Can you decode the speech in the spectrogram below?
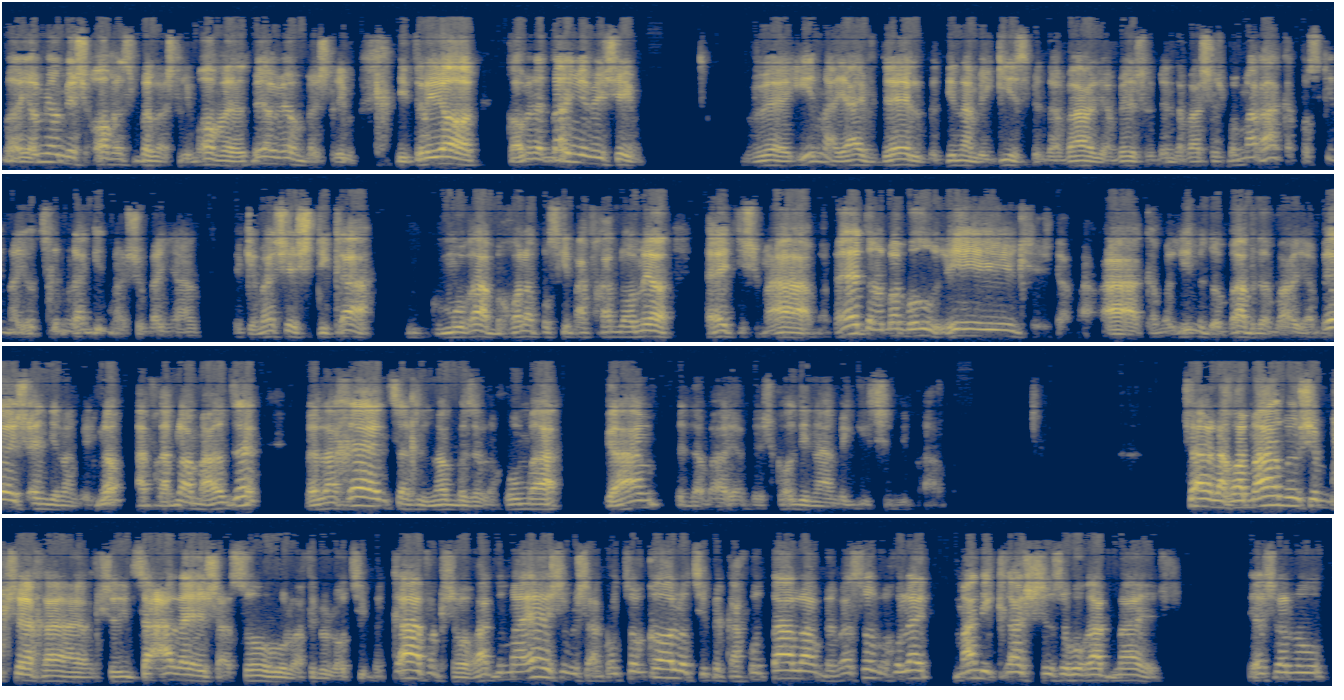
ביום-יום יש אורס במשלים אורס, ביום-יום משלים נטריות, כל מיני דברים יבשים. ואם היה הבדל בדין המגיס בין דבר יבש לבין דבר שיש בו מרק, הפוסקים היו צריכים להגיד משהו בעניין. וכיוון שיש שתיקה גמורה בכל הפוסקים, אף אחד לא אומר, היי, תשמע, בבטר ברור לי כשיש גם מרק, אבל אם מדובר בדבר יבש, אין דין המגיס. לא, אף אחד לא אמר את זה, ולכן צריך לנהוג בזה לחומרה, גם בדבר יבש, כל דיני המגיס שדיברנו. עכשיו, אנחנו אמרנו שכשנמצא על האש אסור אפילו להוציא בכף, כשהורדנו מהאש, ושהכל צורכו, להוציא בכף מותר לו, בבסוף וכולי, מה נקרא שזה הורד מהאש? יש לנו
